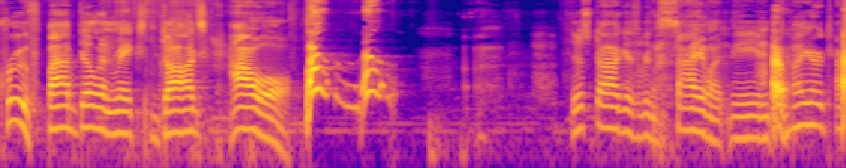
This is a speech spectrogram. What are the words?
proof Bob Dylan makes dogs howl. This dog has been silent the entire time.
